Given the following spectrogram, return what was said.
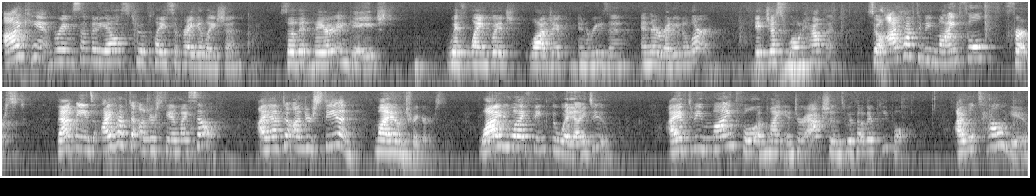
I can't bring somebody else to a place of regulation so that they're engaged with language, logic, and reason, and they're ready to learn. It just won't happen. So I have to be mindful first. That means I have to understand myself. I have to understand my own triggers. Why do I think the way I do? I have to be mindful of my interactions with other people. I will tell you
